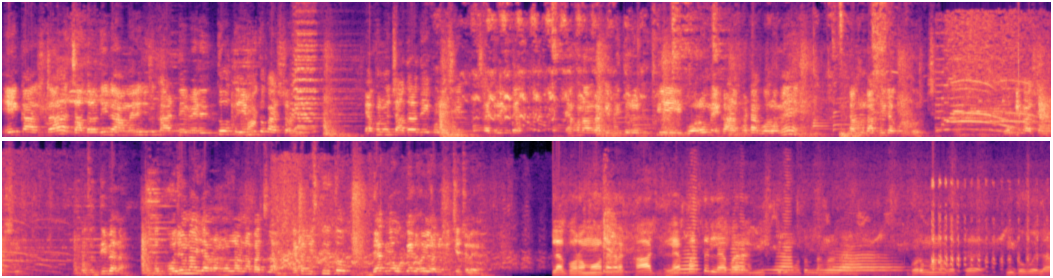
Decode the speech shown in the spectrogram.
এই কাজটা চাদরা দিলে আমারে যদি কাঠ দিয়ে বেড়ে দিত, তো এমনি তো কাজটা হয়ে এখন ও চাদরা দিয়ে করেছে স্যাটারিংটা এখন আমরাকে ভিতরে ঢুকিয়ে এই গরমে গাড় ফাটা গরমে, এখন গাছিটা করতে হচ্ছে। ও কি কাজটা করছি? ও তো দিবে না। তো খোঁজো নাই যে আমরা মরলাম না বাঁচলাম। একটা মিস্ত্রি তো দেখ অজ্ঞান হয়ে গেল, নিচে চলে গেল। গরম তার কাজ লেবার তো লেবার মিস্ত্রির মতন গরম মনে করছে কি করব এলা?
